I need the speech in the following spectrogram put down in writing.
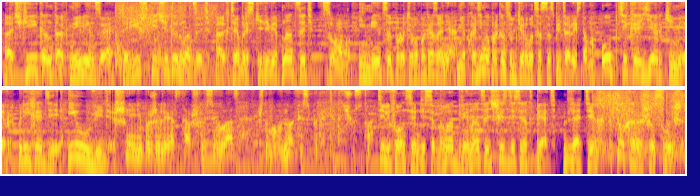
Очки и контактные линзы. Рижский 14, Октябрьский 19, ЦУМ. Имеются противопоказания. Необходимо проконсультироваться со специалистом. Оптика «Яркий мир». Приходи и увидишь. Я не пожалею оставшегося глаза, чтобы вновь испытать это чувство. Телефон 72 12 65. Для тех, кто хорошо слышит.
